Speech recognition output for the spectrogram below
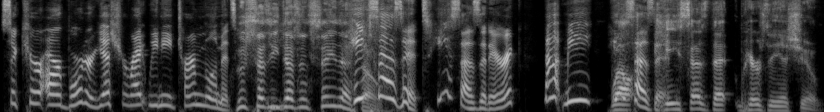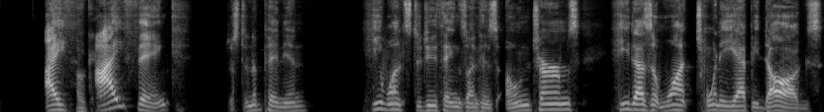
secure our border. Yes, you're right, we need term limits. Who says he doesn't say that? He though? says it. He says it, Eric, not me. He well, says it. he says that here's the issue. I Okay. I think, just an opinion, he wants to do things on his own terms. He doesn't want 20 yappy dogs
